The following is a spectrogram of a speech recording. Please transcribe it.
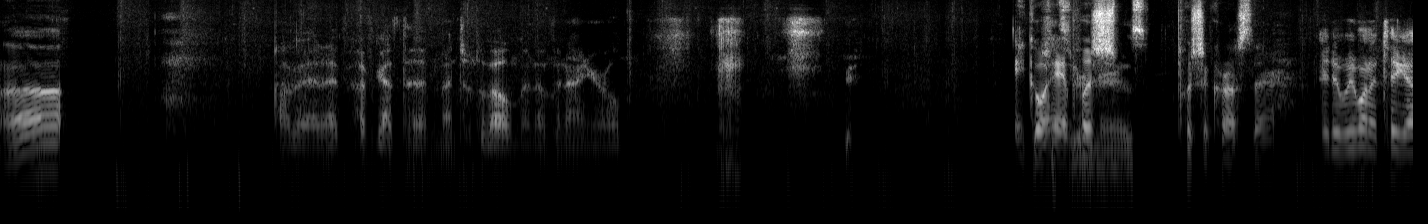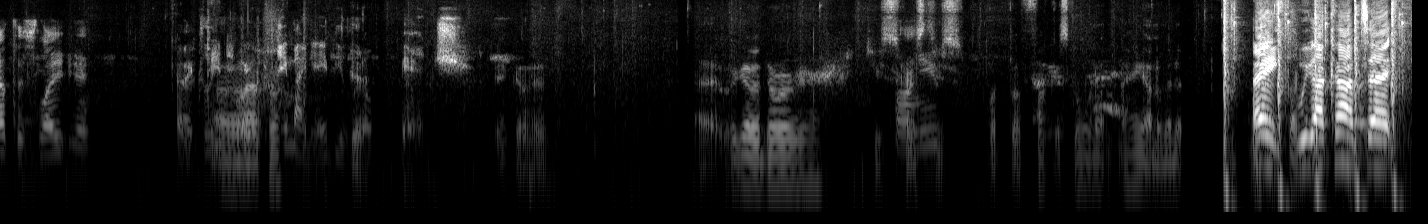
Uh, My bad. I've, I've got the mental development of a nine-year-old. hey, go ahead, push, mirrors. push across there. Hey, do we want to take out this light here? Got a Quickly, deep Uh, left. see my name, you little bitch. Okay, go ahead. Alright, we got a door over here. Jesus Christ, what the fuck is going on? Hang on a minute. Hey, we got contact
